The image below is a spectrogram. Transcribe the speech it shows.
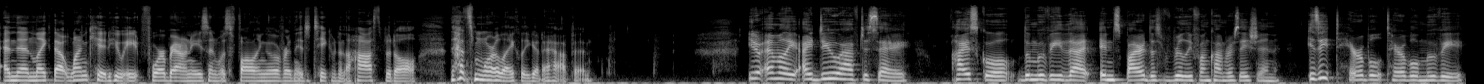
And then, like that one kid who ate four brownies and was falling over and they had to take him to the hospital, that's more likely going to happen. You know, Emily, I do have to say, High School, the movie that inspired this really fun conversation, is a terrible, terrible movie.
